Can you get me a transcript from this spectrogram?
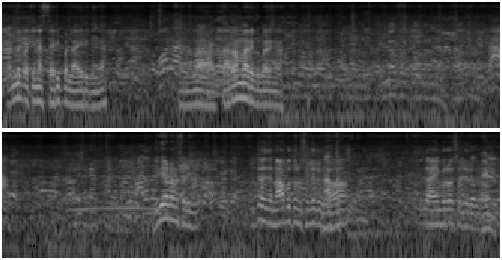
பல்லு பார்த்தீங்கன்னா சரி பல்லு ஆயிருக்குங்க. நல்லா தரமாக இருக்குது பாருங்க. இது எவ்வளோ சொல்லிங்க இது இது நாற்பத்தொன்று சொல்லியிருக்கோம் நாற்பத்தி ஒன்று இது ஐம்பது ரூபா சொல்லியிருக்கோம் ஐம்பது.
